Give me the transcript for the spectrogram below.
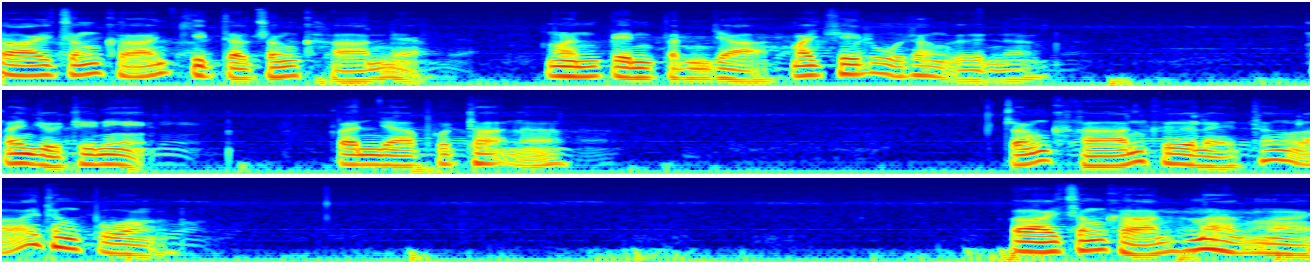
กายสังขารจิตสังขารเนี่ย มันเป็นปัญญา ไม่ใช่รู้ทั้งอื่นนะ มันอยู่ที่นี่ ปัญญาพุทธะนะสังขารคืออะไร ทั้งหลายทั้งปวงกายสังขารมากมาย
